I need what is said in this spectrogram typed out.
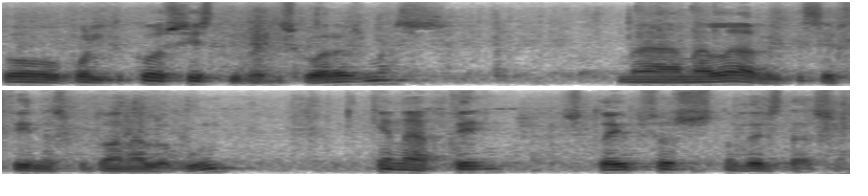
το πολιτικό σύστημα της χώρας μας να αναλάβει τις ευθύνες που το αναλογούν και να έρθει στο ύψος των περιστάσεων.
